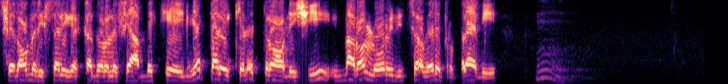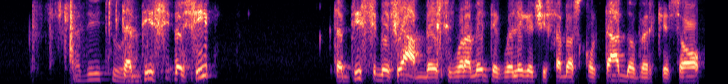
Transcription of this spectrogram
fenomeni strani che accadono alle fiamme è che gli apparecchi elettronici in mano a loro iniziano ad avere problemi. Mm. Addirittura. Tantissime, sì, tantissime fiamme, sicuramente quelle che ci stanno ascoltando perché so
